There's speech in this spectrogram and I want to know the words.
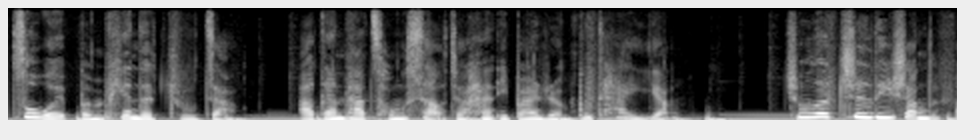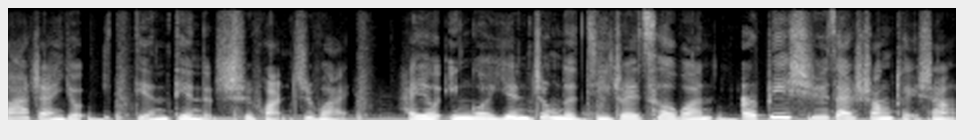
作为本片的主角，阿甘他从小就和一般人不太一样，除了智力上的发展有一点点的迟缓之外。还有因为严重的脊椎侧弯而必须在双腿上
